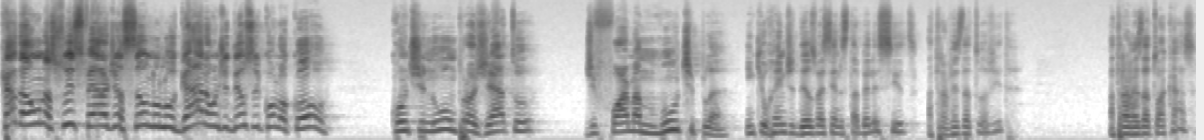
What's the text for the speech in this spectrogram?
cada um na sua esfera de ação, no lugar onde Deus se colocou, continua um projeto de forma múltipla em que o reino de Deus vai sendo estabelecido através da tua vida através da tua casa,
